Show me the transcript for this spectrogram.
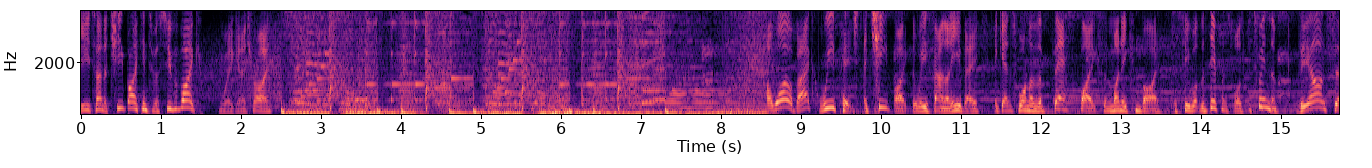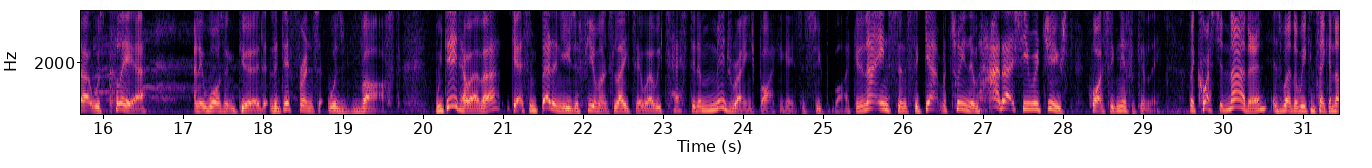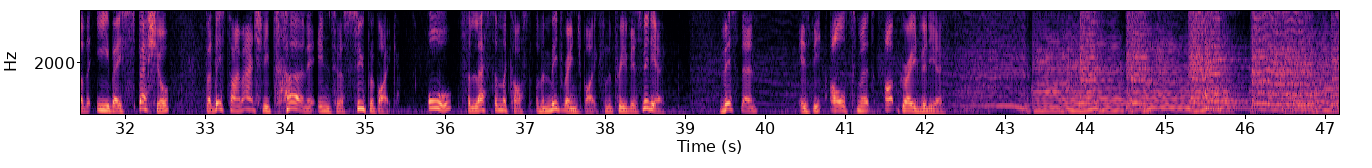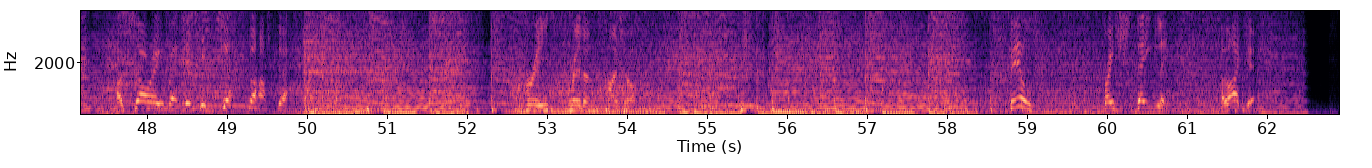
Can you turn a cheap bike into a super bike? We're going to try. A while back, we pitched a cheap bike that we found on eBay against one of the best bikes that money can buy to see what the difference was between them. The answer was clear and it wasn't good. The difference was vast. We did, however, get some better news a few months later where we tested a mid-range bike against a superbike. And in that instance, the gap between them had actually reduced quite significantly. The question now then is whether we can take another eBay special, but this time actually turn it into a superbike all for less than the cost of the mid-range bike from the previous video. This then is the ultimate upgrade video. I'm sorry, but this is just faster. Breathe, rhythm, time trial. Feels very stately. I like it.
